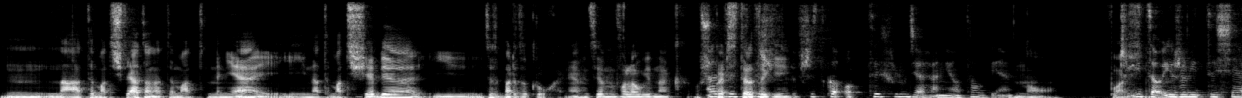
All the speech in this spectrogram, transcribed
na temat świata, na temat mnie i na temat siebie i to jest bardzo kruche, nie? Więc ja bym wolał jednak szukać strategii. Wszystko o tych ludziach, a nie o tobie. No, właśnie. Czyli co, jeżeli ty się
